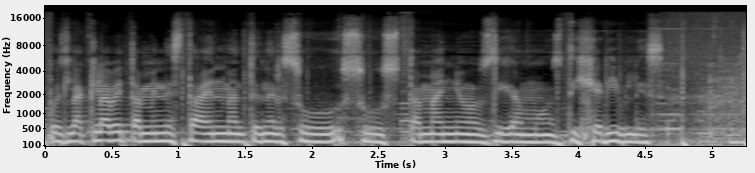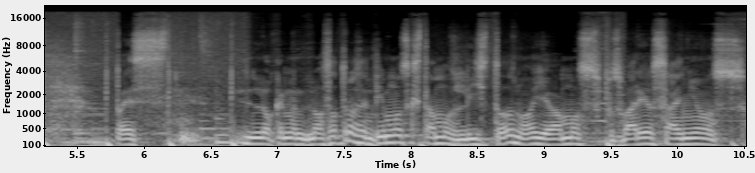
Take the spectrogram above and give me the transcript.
pues la clave también está en mantener su, sus tamaños, digamos, digeribles pues lo que nosotros sentimos que estamos listos, ¿no? Llevamos pues varios años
